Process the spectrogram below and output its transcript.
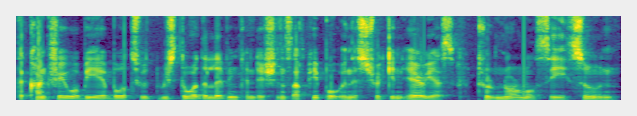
the country will be able to restore the living conditions of people in the stricken areas to normalcy soon.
